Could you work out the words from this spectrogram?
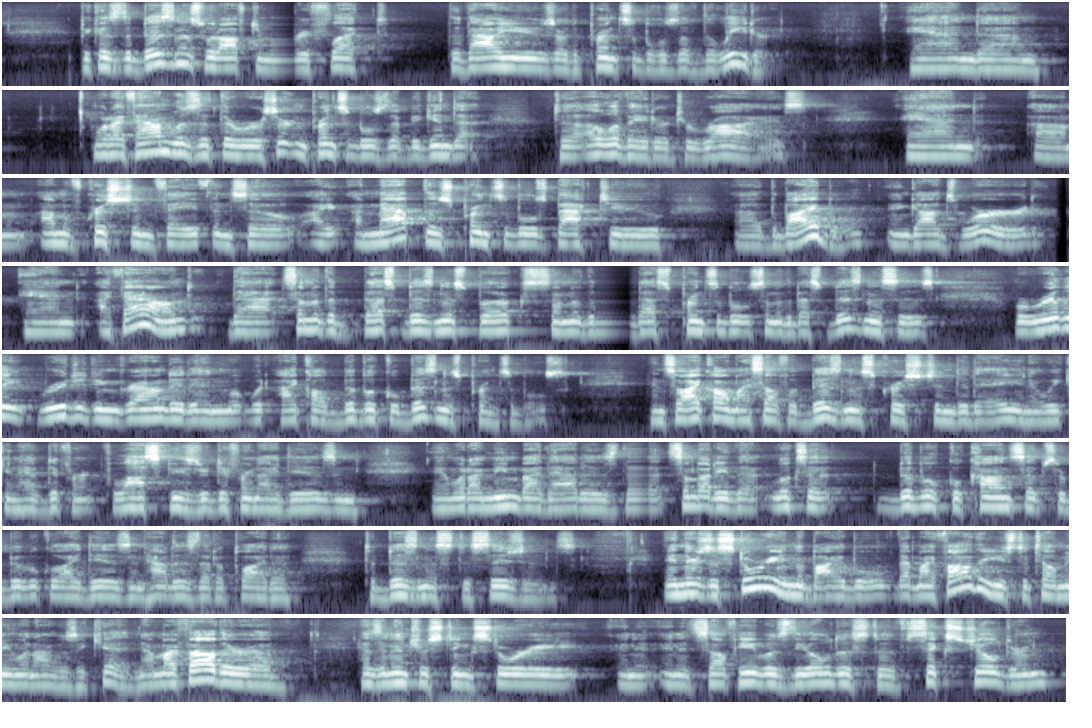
because the business would often reflect the values or the principles of the leader. And um, what I found was that there were certain principles that begin to, to elevate or to rise. And um, I'm of Christian faith, and so I, I map those principles back to uh, the Bible and God's Word. And I found that some of the best business books, some of the best principles, some of the best businesses were really rooted and grounded in what, what I call biblical business principles. And so I call myself a business Christian today. You know, we can have different philosophies or different ideas. And, and what I mean by that is that somebody that looks at biblical concepts or biblical ideas and how does that apply to, to business decisions. And there's a story in the Bible that my father used to tell me when I was a kid. Now, my father uh, has an interesting story in, in itself. He was the oldest of six children.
